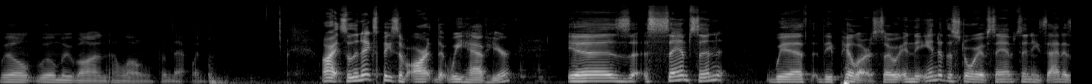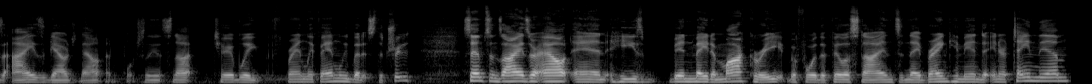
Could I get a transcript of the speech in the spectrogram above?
We'll we'll move on along from that one. All right, so the next piece of art that we have here is Samson with the pillars. So in the end of the story of Samson, he's had his eyes gouged out. Unfortunately, it's not terribly friendly family, but it's the truth. Samson's eyes are out and he's been made a mockery before the Philistines and they bring him in to entertain them.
